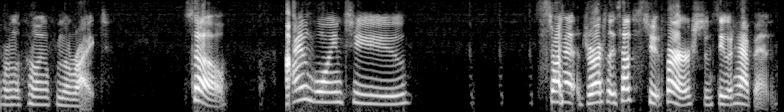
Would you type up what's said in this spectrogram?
from coming from the right. So I'm going to start directly substitute first and see what happens.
